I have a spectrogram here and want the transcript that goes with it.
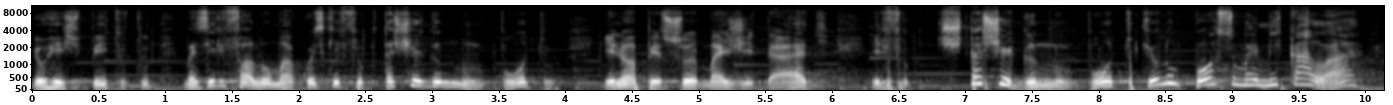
eu respeito tudo, mas ele falou uma coisa que ele falou que está chegando num ponto, ele é uma pessoa mais de idade, ele falou está chegando num ponto que eu não posso mais me calar.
